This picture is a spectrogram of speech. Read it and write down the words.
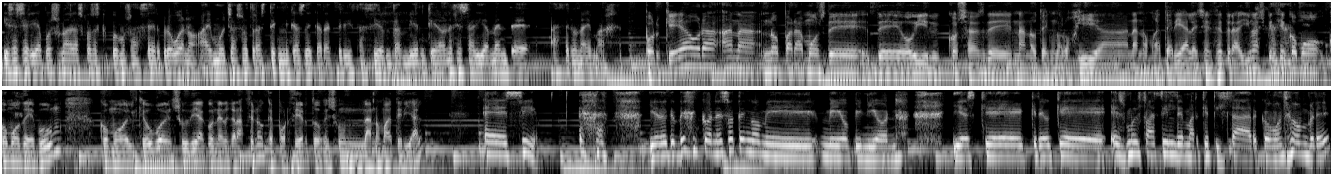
Y esa sería pues una de las cosas que podemos hacer. Pero bueno, hay muchas otras técnicas de caracterización también que no necesariamente hacen una imagen. ¿Por qué ahora, Ana, no paramos de, de oír cosas de nanotecnología, nanomateriales, etcétera? Hay una especie como, como de boom, como el que hubo en su día con el grafeno, que por cierto es un nanomaterial. Eh, sí, yo con eso tengo mi, mi, opinión y es que creo que es muy fácil de marketizar como nombre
